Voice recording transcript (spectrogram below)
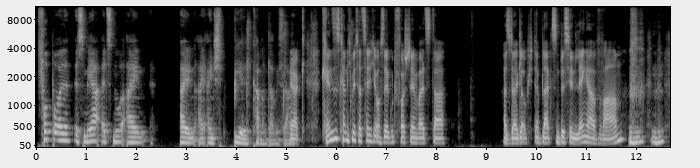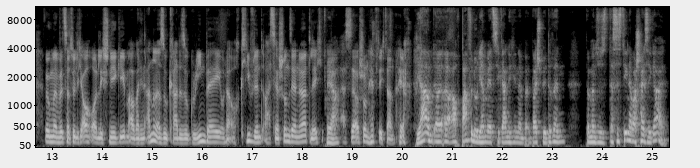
Football ist mehr als nur ein ein, ein, ein Spiel, kann man glaube ich sagen. Ja, Kansas kann ich mir tatsächlich auch sehr gut vorstellen, weil es da also da glaube ich, da bleibt es ein bisschen länger warm. Mhm, mhm. Irgendwann wird es natürlich auch ordentlich Schnee geben, aber bei den anderen, also gerade so Green Bay oder auch Cleveland, oh, ist ja schon sehr nördlich. Ja. Das ist ja auch schon heftig dann. Ja, ja und äh, auch Buffalo, die haben wir jetzt hier gar nicht in dem Beispiel drin. Wenn man so, das ist denen aber scheißegal.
